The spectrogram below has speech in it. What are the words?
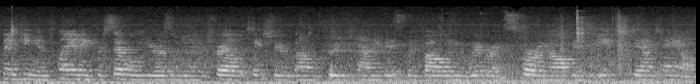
thinking and planning for several years on doing a trail that takes you, um, through the county, basically following the river and spurring off into each downtown.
